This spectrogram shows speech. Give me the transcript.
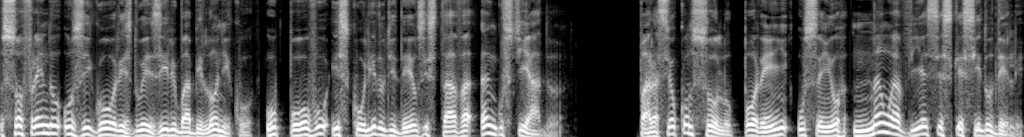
Sofrendo os rigores do exílio babilônico, o povo escolhido de Deus estava angustiado. Para seu consolo, porém, o Senhor não havia se esquecido dele.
